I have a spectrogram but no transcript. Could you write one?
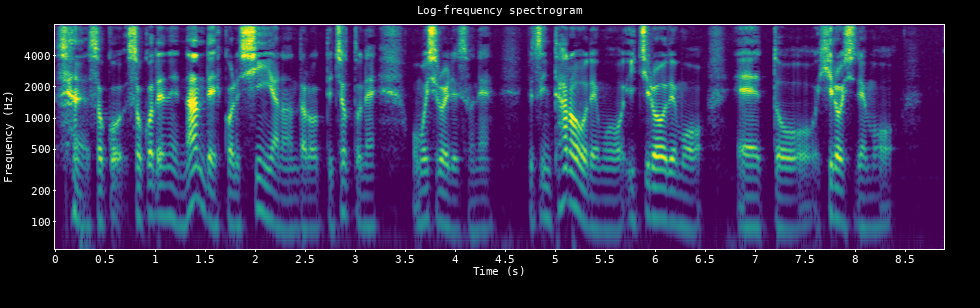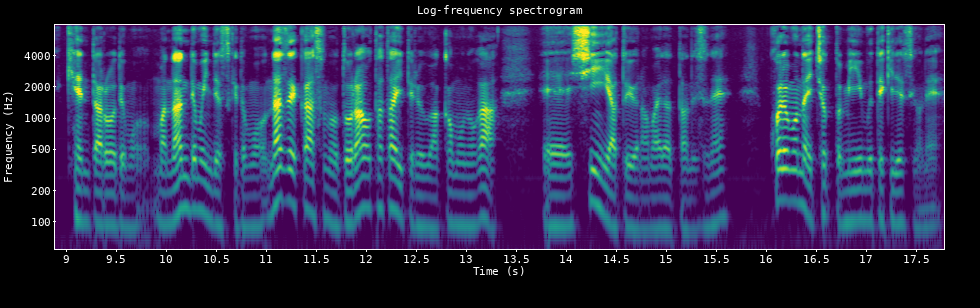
そこ、そこでね、なんでこれ深夜なんだろうってちょっとね、面白いですよね。別に太郎でも、一郎でも、えー、っと、広しでも、健太郎でも、まあ何でもいいんですけども、なぜかそのドラを叩いてる若者が、えー、深夜という名前だったんですね。これもね、ちょっとミーム的ですよね。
